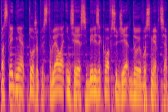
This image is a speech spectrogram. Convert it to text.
Последняя тоже представляла интересы Березикова в суде до его смерти.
